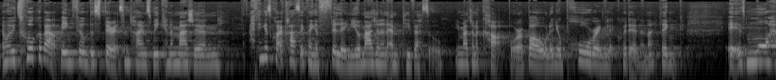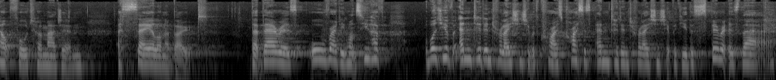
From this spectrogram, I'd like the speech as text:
And when we talk about being filled with the Spirit, sometimes we can imagine, I think it's quite a classic thing of filling. You imagine an empty vessel, you imagine a cup or a bowl, and you're pouring liquid in. And I think it is more helpful to imagine a sail on a boat. That there is already, once you have once you have entered into relationship with Christ, Christ has entered into relationship with you, the Spirit is there.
